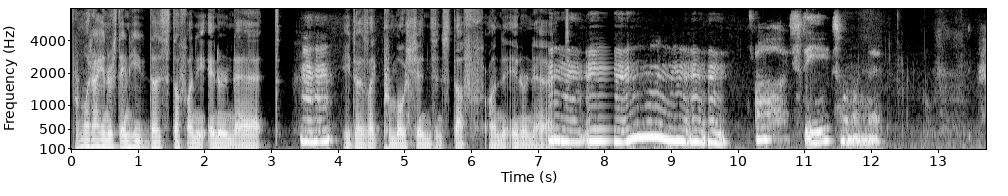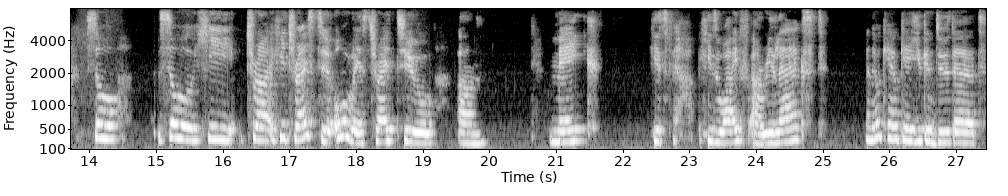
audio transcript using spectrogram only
from what I understand, he does stuff on the internet Mm-hmm. He does like promotions and stuff on the internet. Mm-hmm. mm-hmm. mm-hmm. Oh, see, so So, so he try he tries to always try to um, make his his wife uh, relaxed and okay, okay, you can do that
